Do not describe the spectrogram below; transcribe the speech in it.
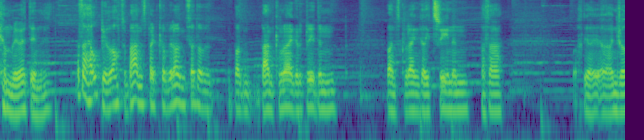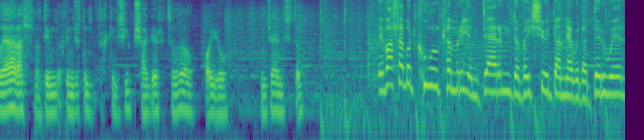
Cymru wedyn. Oedd o helpu lot o bands, paid cofio rong, so oedd band Cymraeg ar y bryd yn band Cymraeg yn cael ei trin yn fatha chdi unrhyw le arall, na dim, dim just yn chi'n sheepshagger, ti'n meddwl, boiw, yn jens, ti'n Efallai bod Cwl Cymru yn derm dyfeisiwyd gan newydd a dirwyr,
